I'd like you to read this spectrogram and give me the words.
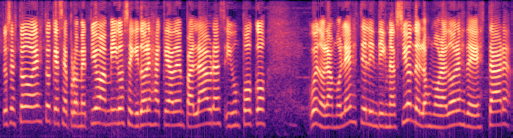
Entonces todo esto que se prometió, amigos, seguidores, ha quedado en palabras y un poco, bueno, la molestia y la indignación de los moradores de estar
